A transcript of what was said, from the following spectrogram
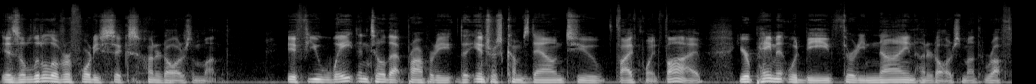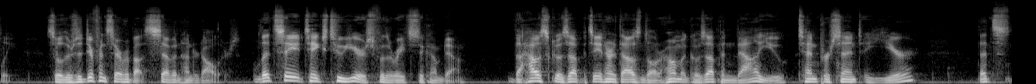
is a little over forty six hundred dollars a month. If you wait until that property, the interest comes down to five point five, your payment would be thirty nine hundred dollars a month, roughly. So there's a difference there of about seven hundred dollars. Let's say it takes two years for the rates to come down the house goes up. It's eight hundred thousand dollar home. It goes up in value ten percent a year. That's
